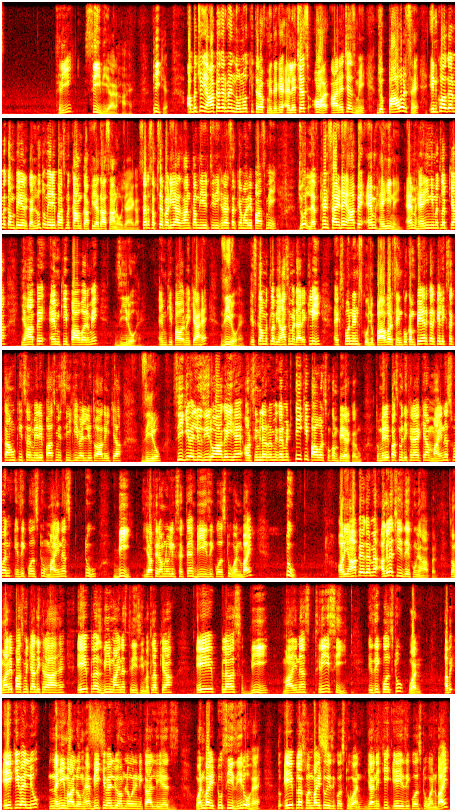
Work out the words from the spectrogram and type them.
थ्री सी भी आ रहा है। ठीक है अब बच्चों, यहाँ पे अगर मैं इन दोनों की तरफ़ में देखें एलएचएस और आरएचएस में जो पावर्स हैं, इनको अगर मैं कंपेयर कर लूँ तो मेरे पास में काम काफ़ी ज़्यादा आसान हो जाएगा। सर, सबसे बढ़िया आसान काम ये दिख रहा है सर कि हमारे पास में जो लेफ़्ट हैंड साइड है, यहाँ पे एम है ही नहीं। एम है ही नहीं मतलब क्या? यहाँ पे एम की पावर में ज़ीरो है। एम की पावर में क्या है? ज़ीरो है। इसका मतलब यहाँ से मैं डायरेक्टली एक्सपोनेंट्स को, जो पावर है, इनको कंपेयर करके लिख सकता हूँ कि सर, मेरे पास में सी की वैल्यू तो आ गई क्या? ज़ीरो सी की वैल्यू ज़ीरो आ गई है और सिमिलर वे में अगर मैं टी की पावर्स को कंपेयर करूँ तो मेरे पास में दिख रहा है क्या? Minus one is equals to minus two B या फिर हम लोग लिख सकते हैं B is equals to one by two और यहाँ पे अगर मैं अगला चीज़ देखूँ यहाँ पर तो हमारे पास में क्या दिख रहा है? A plus B minus three C मतलब क्या? A plus B minus three C is equals to one अब ए की वैल्यू नहीं मालूम है बी की वैल्यू हम लोगों ने निकाल ली है one by two C zero है तो A plus one by two is equals to one यानी कि A is equals to one by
